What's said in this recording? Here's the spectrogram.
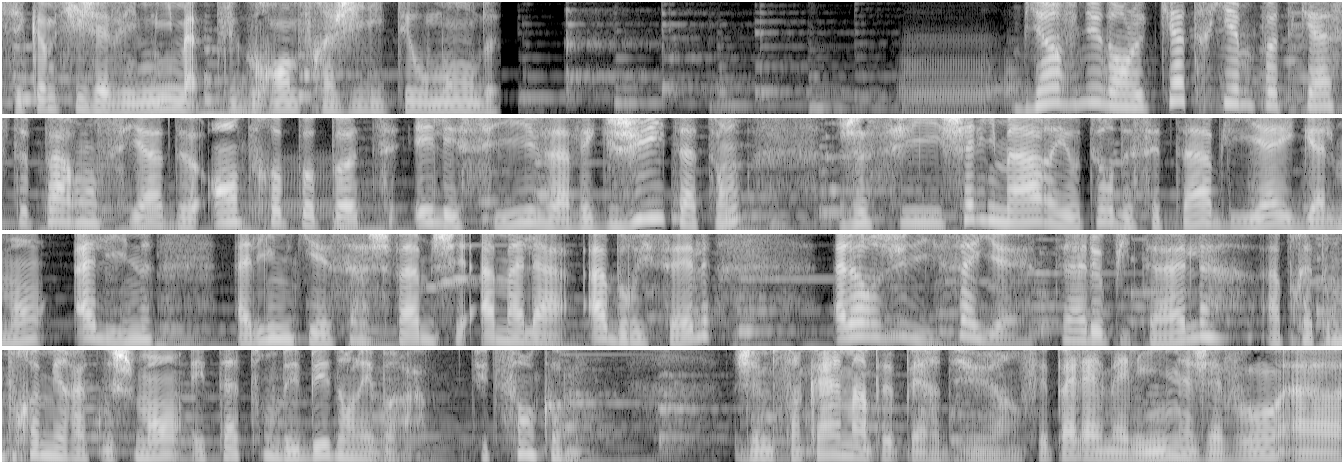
C'est comme si j'avais mis ma plus grande fragilité au monde. Bienvenue dans le quatrième podcast Parencia de Entre et Lessive avec Julie Taton. Je suis Chalimard et autour de cette table, il y a également Aline. Aline qui est sage-femme chez Amala à Bruxelles. Alors Julie, ça y est, t'es à l'hôpital après ton premier accouchement et t'as ton bébé dans les bras. Tu te sens comment? Je me sens quand même un peu perdue. Hein. Fais pas la maline, j'avoue. Euh,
